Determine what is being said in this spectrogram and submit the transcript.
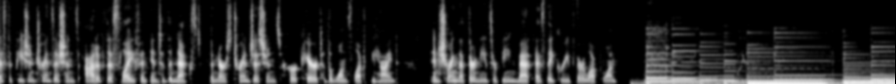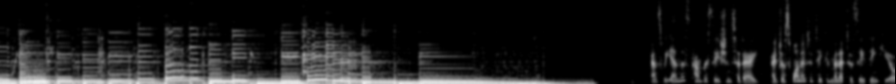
As the patient transitions out of this life and into the next, the nurse transitions her care to the ones left behind, ensuring that their needs are being met as they grieve their loved one. As we end this conversation today, I just wanted to take a minute to say thank you.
